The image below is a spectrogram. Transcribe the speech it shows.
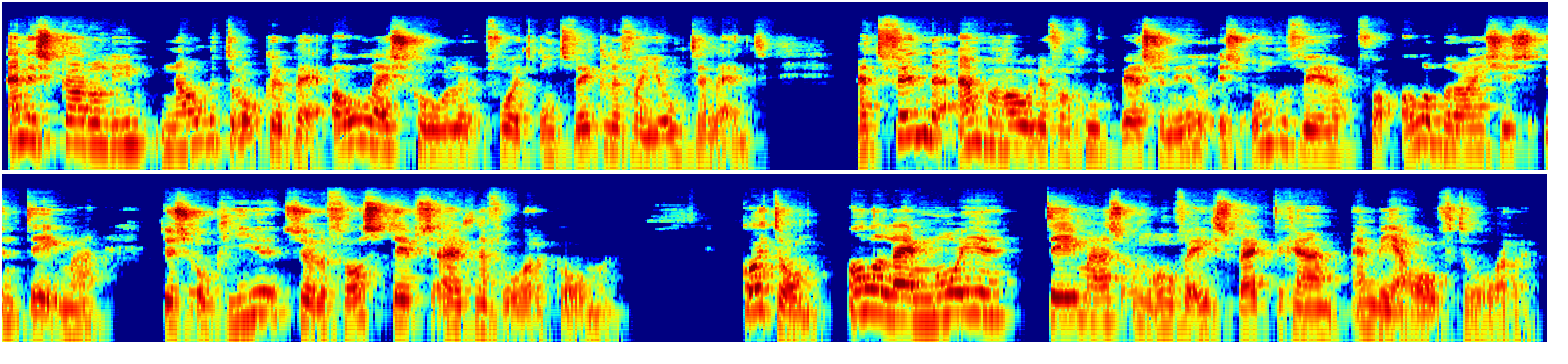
en is Caroline nauw betrokken bij allerlei scholen voor het ontwikkelen van jong talent. Het vinden en behouden van goed personeel is ongeveer voor alle branches een thema, dus ook hier zullen vast tips uit naar voren komen. Kortom, allerlei mooie thema's om over in gesprek te gaan en meer over te horen.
